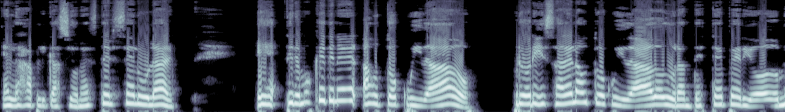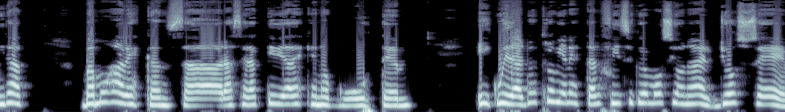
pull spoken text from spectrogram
en las aplicaciones del celular. Eh, tenemos que tener autocuidado, priorizar el autocuidado durante este periodo. Mira, vamos a descansar, hacer actividades que nos gusten y cuidar nuestro bienestar físico y emocional. Yo sé,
